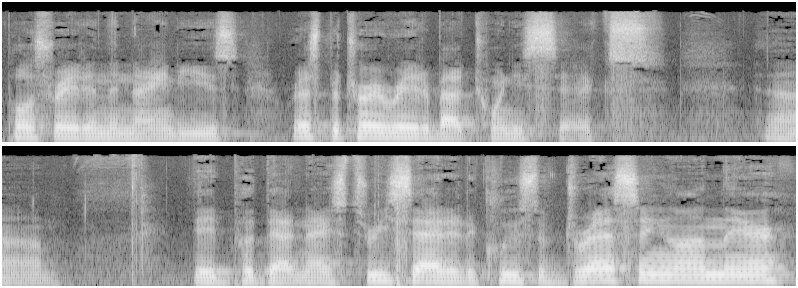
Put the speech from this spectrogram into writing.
pulse rate in the 90s, respiratory rate about 26. Um, they'd put that nice three sided occlusive dressing on there.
